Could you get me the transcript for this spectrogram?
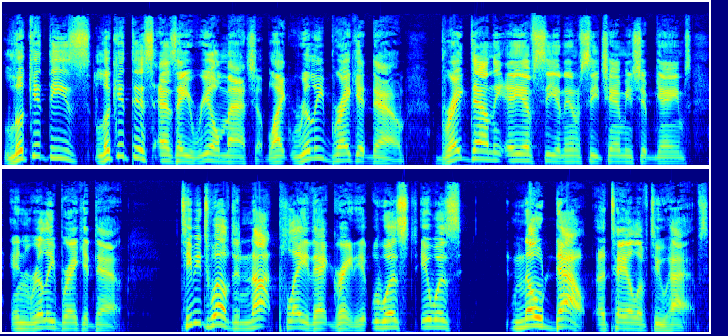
Look at these. Look at this as a real matchup. Like really break it down. Break down the AFC and NFC championship games and really break it down. TB12 did not play that great. It was it was no doubt a tale of two halves.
